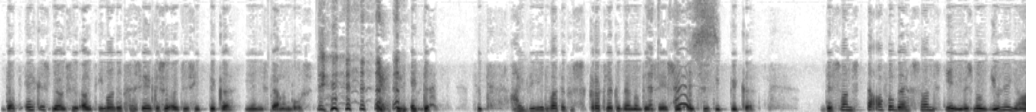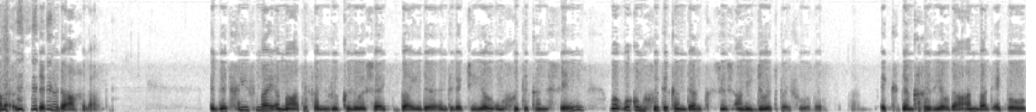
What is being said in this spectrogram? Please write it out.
dat ek is nou so oud. Iemand het gesê ek is so oud soos die pieke hier in Stellenbosch. Hy weet wat 'n verskriklike ding om te sê, so oud soos die pieke dis van Tafelberg sandsteen, jy was miljoene jare oud. Dit nou daar gelaat. En dit gee vir my 'n mate van roekeloosheid, beide intellektueel om goed te kan sê, maar ook om goed te kan dink, soos aan die dood byvoorbeeld. Ek dink gereeld daaraan want ek wil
